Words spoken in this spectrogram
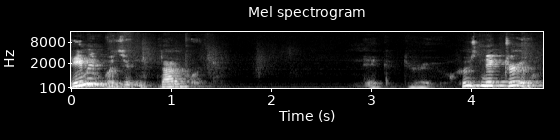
Demon? Was it not important? Nick Drew. Who's Nick Drew?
